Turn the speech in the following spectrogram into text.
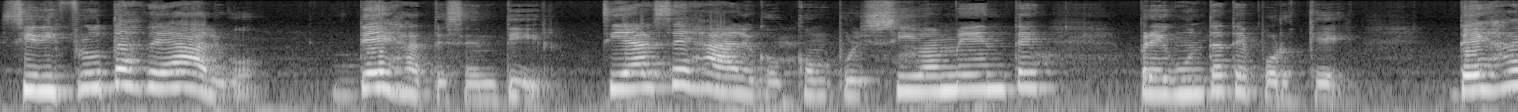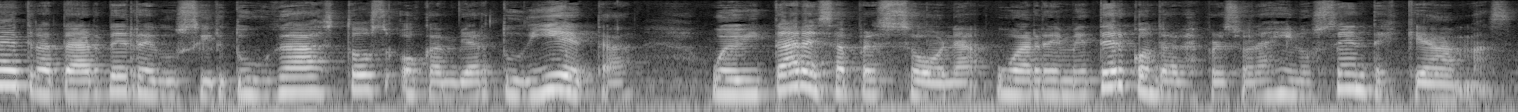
Si disfrutas de algo, déjate sentir. Si haces algo compulsivamente, pregúntate por qué. Deja de tratar de reducir tus gastos o cambiar tu dieta o evitar a esa persona o arremeter contra las personas inocentes que amas.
